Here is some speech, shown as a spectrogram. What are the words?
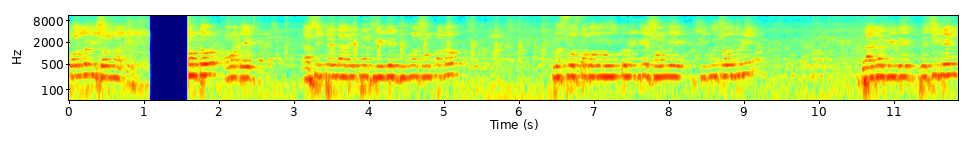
পল্লবী শর্মাকে। আমাদের অ্যাসিস্ট্যান্ট ডাইরেক্টর সিরিজের যুগ্ম সম্পাদক পুষ্পস্তবক উত্তরী দিয়ে সঙ্গে শিবু চৌধুরী ড্রাইভার গিল্ডের প্রেসিডেন্ট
